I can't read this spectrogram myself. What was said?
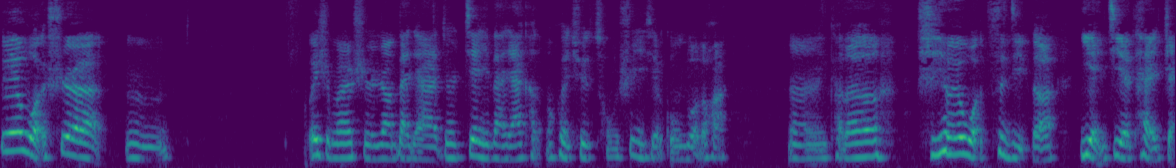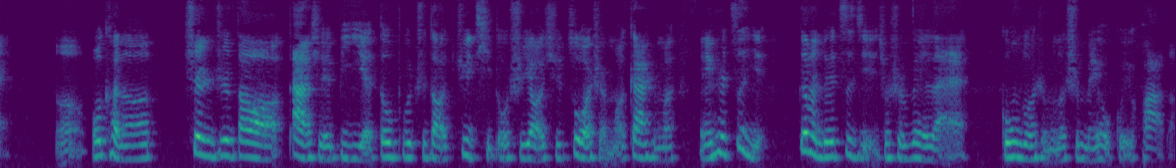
因为我是嗯，为什么是让大家就是建议大家可能会去从事一些工作的话，嗯，可能是因为我自己的眼界太窄，嗯，我可能甚至到大学毕业都不知道具体都是要去做什么干什么，等于是自己根本对自己就是未来工作什么的是没有规划的。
